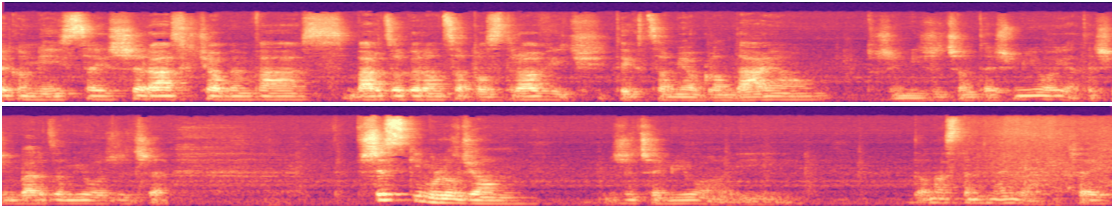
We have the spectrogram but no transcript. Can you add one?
tego miejsca jeszcze raz chciałbym Was bardzo gorąco pozdrowić, tych, co mnie oglądają, którzy mi życzą też miło, ja też im bardzo miło życzę. Wszystkim ludziom życzę miło i do następnego. Cześć.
